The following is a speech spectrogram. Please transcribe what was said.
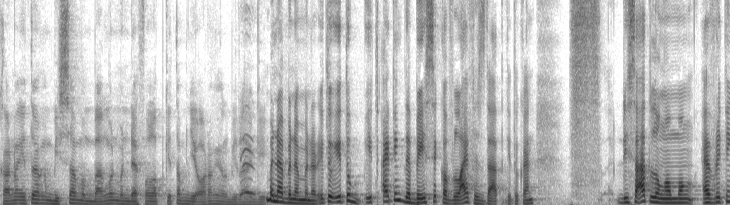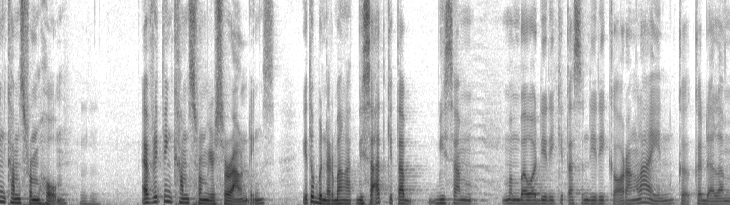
Karena itu yang bisa membangun, mendevelop kita menjadi orang yang lebih lagi. Benar benar benar. Itu itu it- I think the basic of life is that gitu kan. Di saat lo ngomong everything comes from home. Everything comes from your surroundings. Itu benar banget. Di saat kita bisa membawa diri kita sendiri ke orang lain, ke ke dalam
